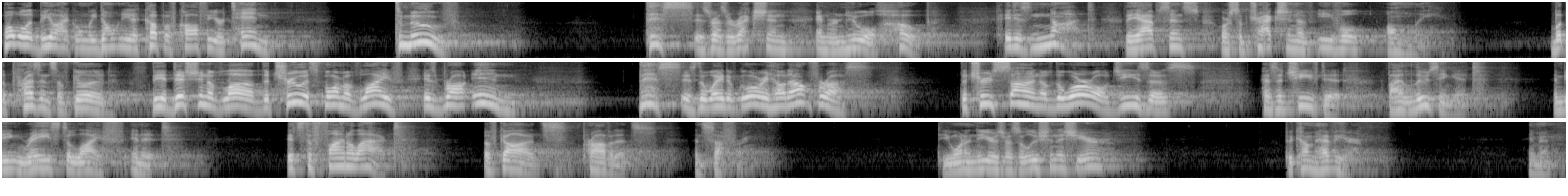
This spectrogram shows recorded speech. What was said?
What will it be like when we don't need a cup of coffee or 10 to move? This is resurrection and renewal hope. It is not the absence or subtraction of evil only, but the presence of good. The addition of love, the truest form of life, is brought in. This is the weight of glory held out for us. The true Son of the world, Jesus, has achieved it by losing it and being raised to life in it. It's the final act of God's providence and suffering. Do you want a New Year's resolution this year? Become heavier. Amen.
